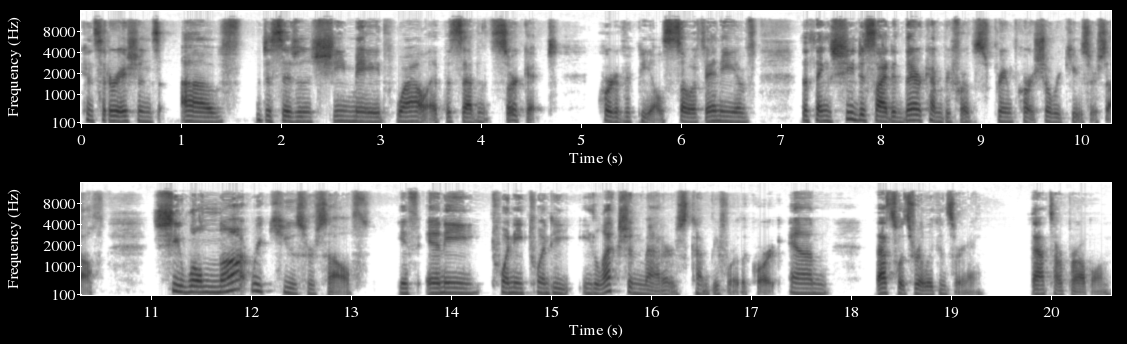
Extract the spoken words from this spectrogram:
considerations of decisions she made while at the Seventh Circuit Court of Appeals. So if any of the things she decided there come before the Supreme Court, she'll recuse herself. She will not recuse herself if any 2020 election matters come before the court. And that's what's really concerning. That's our problem.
